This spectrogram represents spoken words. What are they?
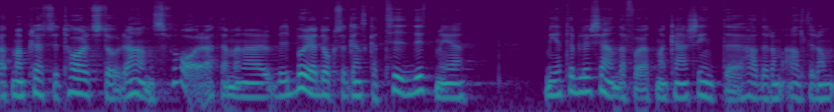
att man plötsligt tar ett större ansvar. Att jag menar, vi började också ganska tidigt med... Meter blev kända för att man kanske inte hade de, alltid de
